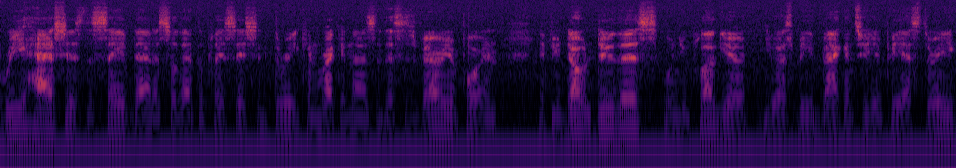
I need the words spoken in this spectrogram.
rehashes the save data so that the PlayStation 3 can recognize it. This is very important. If you don't do this, when you plug your USB back into your PS3,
